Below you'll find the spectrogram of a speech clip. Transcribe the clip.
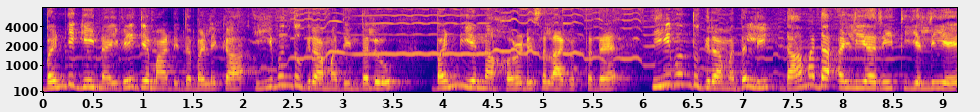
ಬಂಡಿಗೆ ನೈವೇದ್ಯ ಮಾಡಿದ ಬಳಿಕ ಈ ಒಂದು ಗ್ರಾಮದಿಂದಲೂ ಬಂಡಿಯನ್ನು ಹೊರಡಿಸಲಾಗುತ್ತದೆ. ಈ ಒಂದು ಗ್ರಾಮದಲ್ಲಿ ಡಾಮಡ ಹಳ್ಳಿಯ ರೀತಿಯಲ್ಲಿಯೇ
